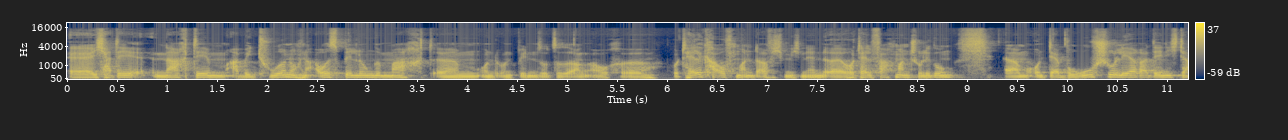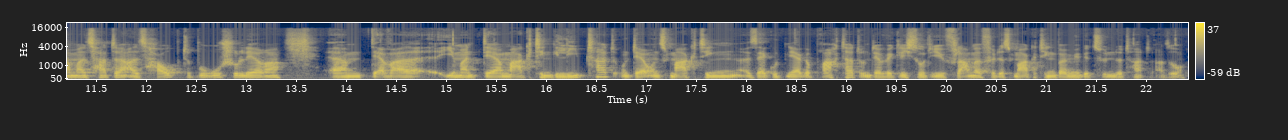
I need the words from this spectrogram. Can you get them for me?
ich hatte nach dem Abitur noch eine Ausbildung gemacht ähm, und, und bin sozusagen auch äh, Hotelkaufmann, darf ich mich nennen, äh, Hotelfachmann, Entschuldigung. Ähm, und der Berufsschullehrer, den ich damals hatte als Hauptberufsschullehrer, ähm, der war jemand, der Marketing geliebt hat und der uns Marketing sehr gut näher gebracht hat und der wirklich so die Flamme für das Marketing bei mir gezündet hat. Also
